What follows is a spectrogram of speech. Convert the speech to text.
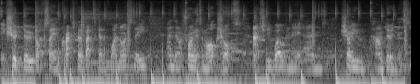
it should do, like I say, the cracks go back together quite nicely and then I'll try and get some arc shots, actually welding it and show you how I'm doing this.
